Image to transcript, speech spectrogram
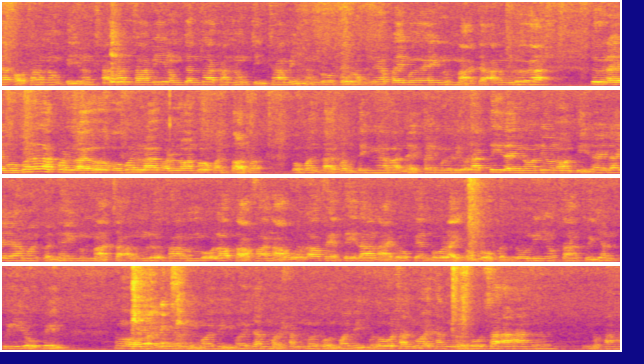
ยาขอทานลงปีลงชาทันชาวีลงจันทาคันลงจิงชาหมิ่งลงโดโตลงเนี้ยไปเมื่อเองหนุ่มหมาจะอันเลือตื่ไหนบุพเพลคนไหลเออบุพเพลคนร้อนบุพเพลต่อ bộ phận tải phần tình bạn này bay mơ điệu đắc ti đây non điệu non tỉ đây đây mà cần hình mà trả lâm lựa pha lâm bộ lao tảo pha ngào bộ lao phen tê đan ải đô ken bộ đầy ông đồ cấn đô ni ông tăng quỷ hân quy đồ phền. Ô bạn này mình môi bị môi chân môi khăn môi tổn môi bị ô thân môi khăn ở hồ xã. Rồi được ai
